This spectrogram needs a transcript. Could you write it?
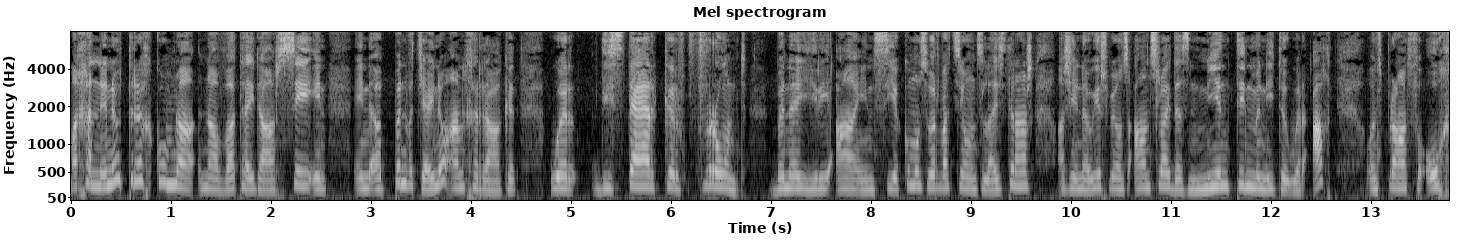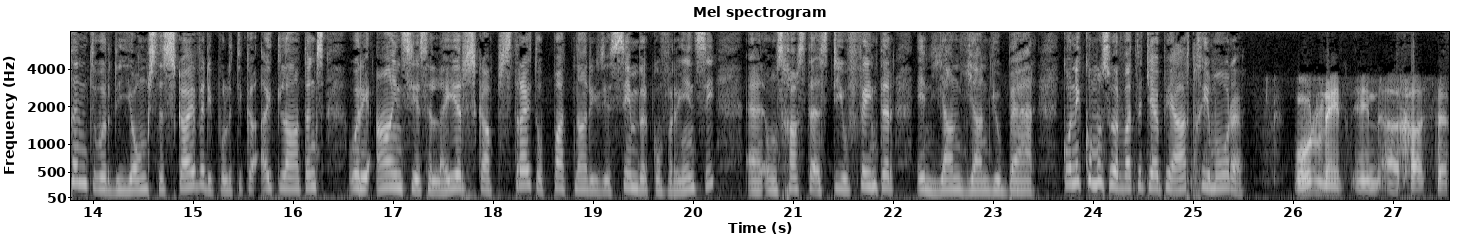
Maar gaan nou terugkom na na wat hy daar sê en en 'n punt wat jy nou aangeraak het oor die sterker front binne hierdie ANC. Kom ons hoor wat sê ons luisteraars as jy nou eers by ons aansluit. Dis 19 minute oor 8. Ons praat ver oggend oor die jongste skuwe, die politieke uitlatings oor die ANC se leierskap stryd op pad na die Desember konferensie. En ons gaste is Theo Venter en Jan Jan Joubert. Connie, kom ons hoor wat het jy op die hart goeiemôre. Môre net en uh, gaste.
